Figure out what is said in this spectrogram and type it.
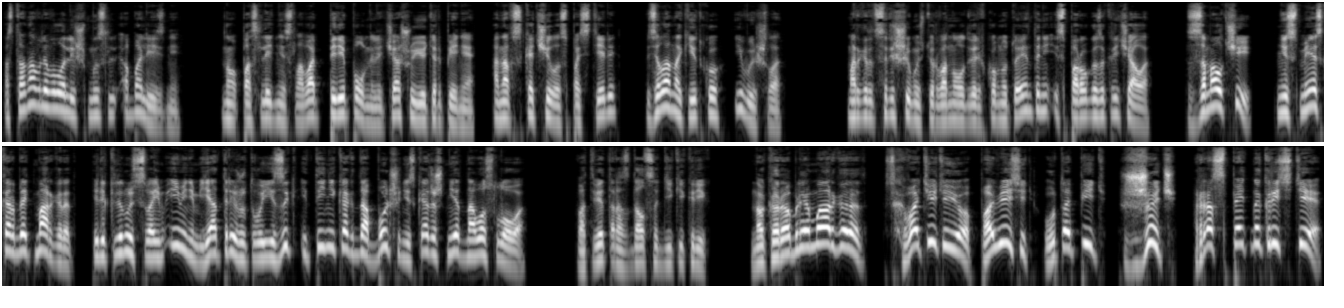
Останавливала лишь мысль о болезни. Но последние слова переполнили чашу ее терпения. Она вскочила с постели, взяла накидку и вышла. Маргарет с решимостью рванула дверь в комнату Энтони и с порога закричала. «Замолчи! Не смей оскорблять Маргарет! Или клянусь своим именем, я отрежу твой язык, и ты никогда больше не скажешь ни одного слова!» В ответ раздался дикий крик. «На корабле Маргарет! Схватить ее, повесить, утопить, сжечь, распять на кресте!»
